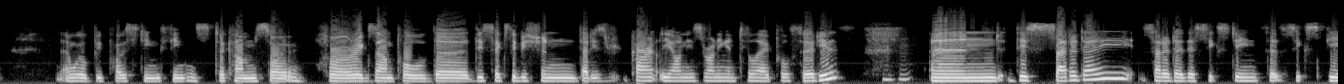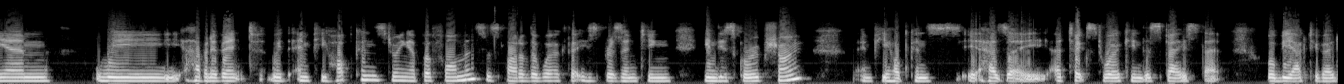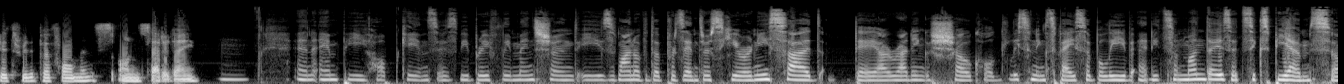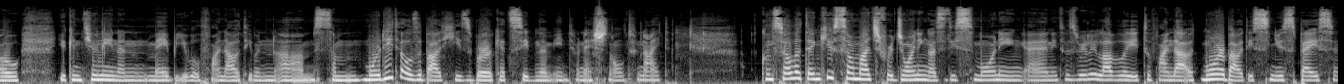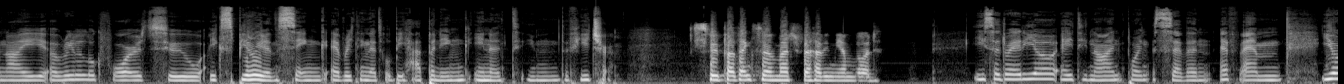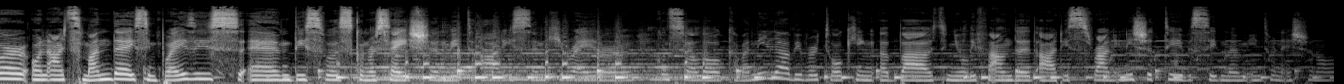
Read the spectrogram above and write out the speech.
and we'll be posting things to come. So, for example, the this exhibition that is currently on is running until April 30th. Mm-hmm. And this Saturday, Saturday the 16th at 6 p.m., we have an event with MP Hopkins doing a performance as part of the work that he's presenting in this group show. MP Hopkins has a, a text work in the space that will be activated through the performance on Saturday. Mm. And MP Hopkins, as we briefly mentioned, is one of the presenters here on Eastside. They are running a show called Listening Space, I believe, and it's on Mondays at 6 p.m. So you can tune in and maybe you will find out even um, some more details about his work at Sydenham International tonight. Consuelo, thank you so much for joining us this morning, and it was really lovely to find out more about this new space. And I uh, really look forward to experiencing everything that will be happening in it in the future. Super. Thanks so much for having me on board. Eastside Radio 89.7 FM. You're on Arts Monday Sympoiesis, and this was conversation with artist and curator Consuelo Cavaniglia. We were talking about newly founded artists run initiative Sydenham International.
